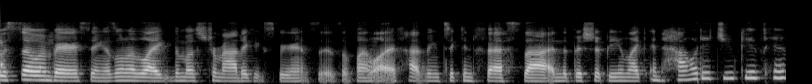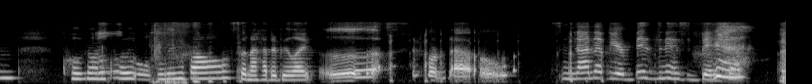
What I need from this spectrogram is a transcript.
it was so embarrassing. It was one of like the most traumatic experiences of my life, having to confess that and the bishop being like, "And how did you give him?" "Quote Oh. unquote blue balls," and I had to be like, Ugh, "I don't know." It's none of your business, bishop.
